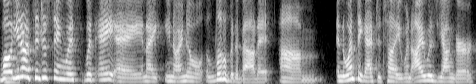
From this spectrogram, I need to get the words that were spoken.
Well, you know, it's interesting with with AA, and I, you know, I know a little bit about it. Um, and one thing I have to tell you, when I was younger,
